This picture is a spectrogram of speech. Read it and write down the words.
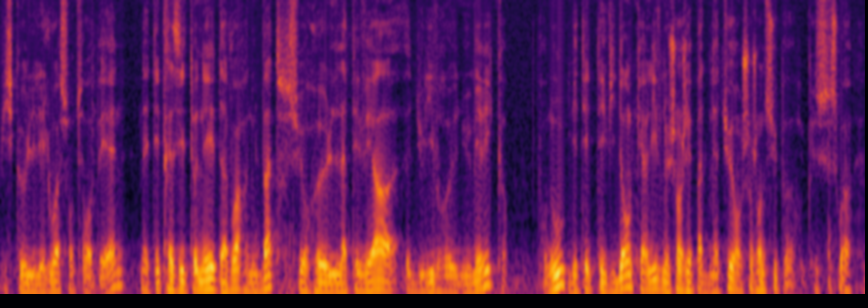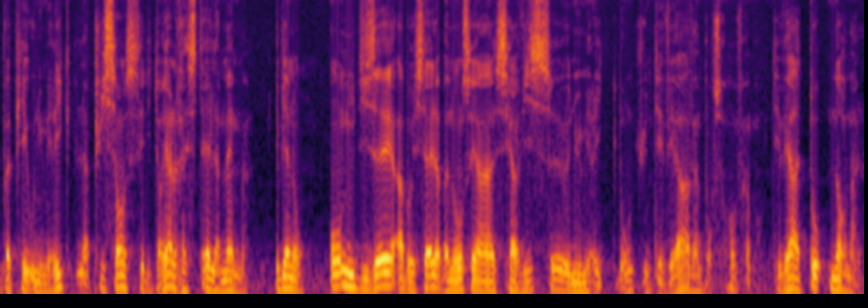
puisque les lois sont européennes. On a été très étonné d'avoir à nous battre sur euh, la TVA du livre numérique. Pour nous, il était évident qu'un livre ne changeait pas de nature en changeant de support. Que ce soit papier ou numérique, la puissance éditoriale restait la même. Eh bien non, on nous disait à Bruxelles, ah ben non, c'est un service euh, numérique, donc une TVA à 20%, enfin bon, une TVA à taux normal.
